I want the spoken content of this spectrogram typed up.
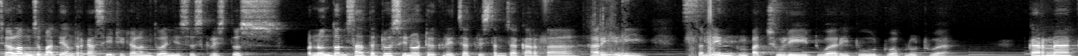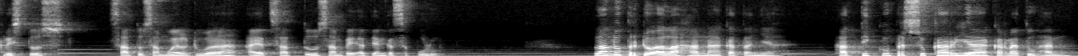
Shalom jemaat yang terkasih di dalam Tuhan Yesus Kristus. Penuntun saat teduh Sinode Gereja Kristen Jakarta hari ini, Senin 4 Juli 2022. Karena Kristus, 1 Samuel 2 ayat 1 sampai ayat yang ke-10. Lalu berdoalah Hana katanya, Hatiku bersukaria karena Tuhan,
